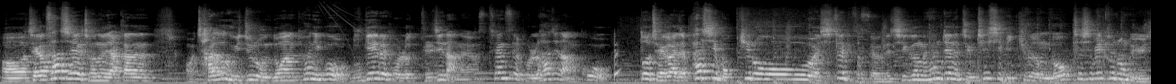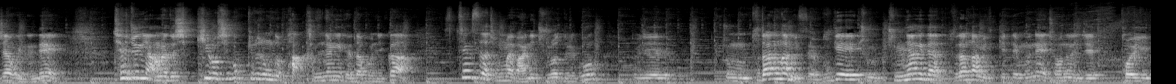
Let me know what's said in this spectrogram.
어 제가 사실 저는 약간 어, 자극 위주로 운동하는 편이고 무게를 별로 들진 않아요. 스트렝스를 별로 하진 않고 또 제가 이제 85kg의 시절이 있었어요. 근데 지금은 현재는 지금 72kg 정도, 71kg 정도 유지하고 있는데 체중이 아무래도 10kg, 15kg 정도 바- 감량이 되다 보니까 스트렝스가 정말 많이 줄어들고 또 이제 좀 부담감이 있어요. 무게 중, 중량에 대한 부담감이 있기 때문에 저는 이제 거의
